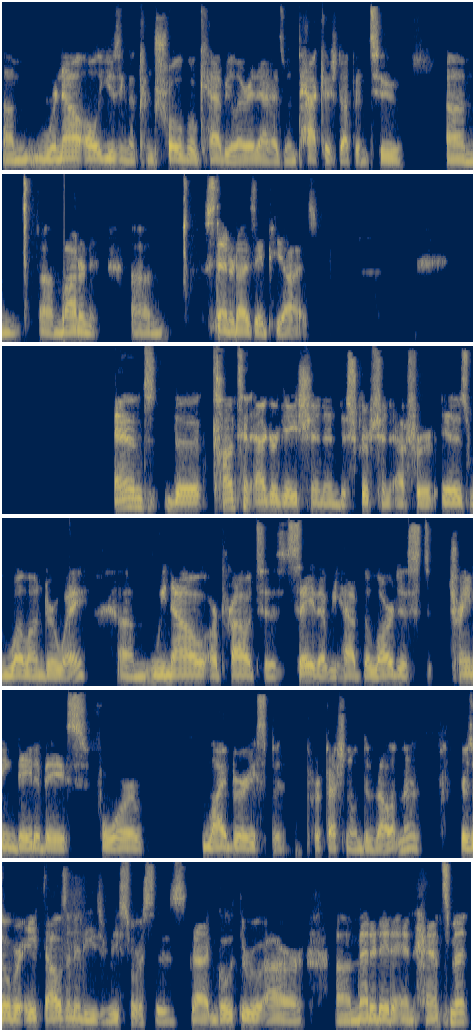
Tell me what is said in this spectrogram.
Um, we're now all using a control vocabulary that has been packaged up into um, uh, modern um, standardized APIs. And the content aggregation and description effort is well underway. Um, we now are proud to say that we have the largest training database for library professional development. There's over 8,000 of these resources that go through our uh, metadata enhancement.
